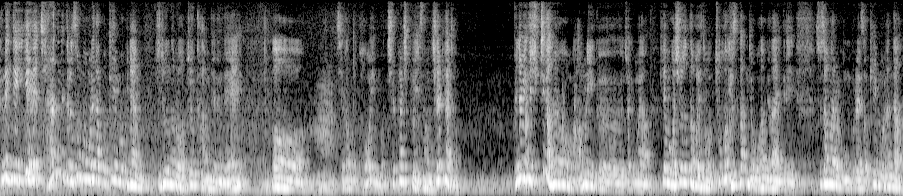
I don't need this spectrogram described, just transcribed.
근데 이제 이게 잘하는 애들은 성공을 해갖고 KMO 그냥 기존으로 쭉 가면 되는데 어 제가 뭐 거의 뭐 7, 80% 이상은 실패하죠. 왜냐면 이게 쉽지가 않아요. 아무리 그 저기 뭐야 KMO가 쉬워졌다고 해도 초등학교 4학년 5학년 아이들이 수상화를 공부를 해서 KMO를 한다.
